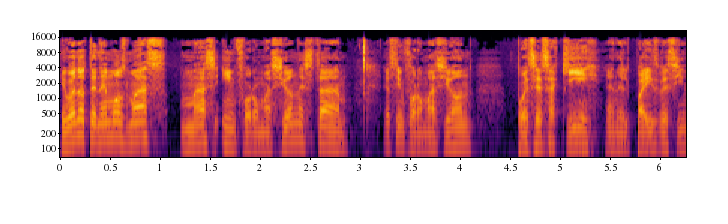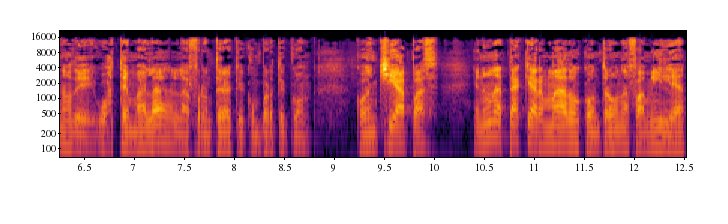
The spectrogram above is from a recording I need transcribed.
Y bueno, tenemos más, más información. Esta, esta información pues es aquí en el país vecino de Guatemala, la frontera que comparte con, con Chiapas, en un ataque armado contra una familia.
